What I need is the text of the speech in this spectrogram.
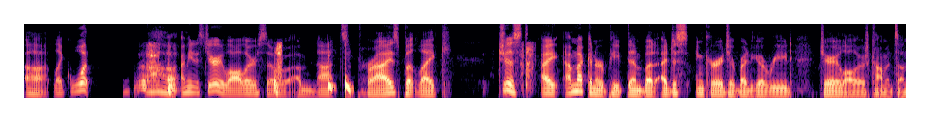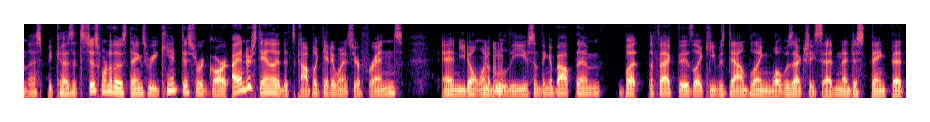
uh, like, what? Oh, I mean, it's Jerry Lawler, so I'm not surprised, but like, just, I, I'm not going to repeat them, but I just encourage everybody to go read Jerry Lawler's comments on this because it's just one of those things where you can't disregard. I understand that it's complicated when it's your friends and you don't want to believe something about them. But the fact is, like, he was downplaying what was actually said, and I just think that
